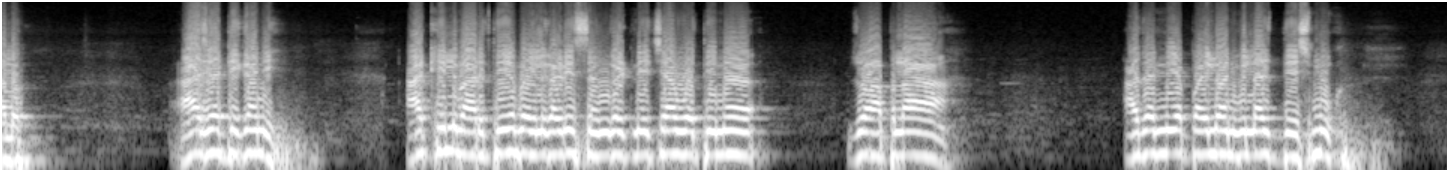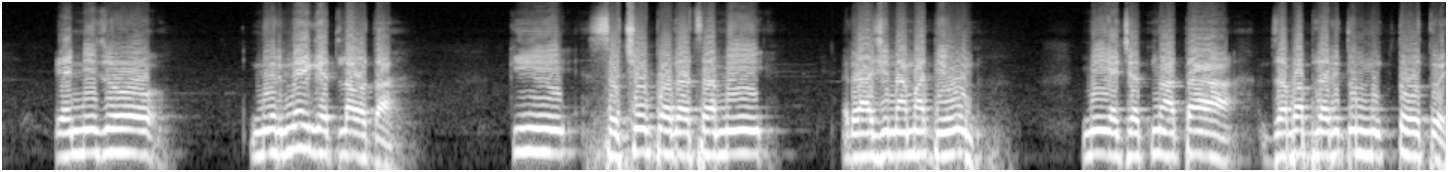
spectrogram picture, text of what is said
हॅलो. आज या ठिकाणी अखिल भारतीय बैलगाडी संघटनेच्या वतीनं जो आपला आदरणीय पैलवान विलास देशमुख यांनी जो निर्णय घेतला होता की सचिव पदाचा मी राजीनामा देऊन मी याच्यातनं आता जबाबदारीतून मुक्त होतोय.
